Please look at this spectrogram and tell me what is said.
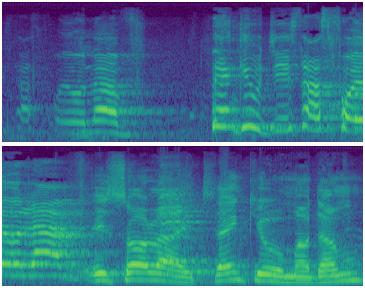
Jesus, for your love. Thank you, Jesus, for your love. it's all right. Thank you, madam.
